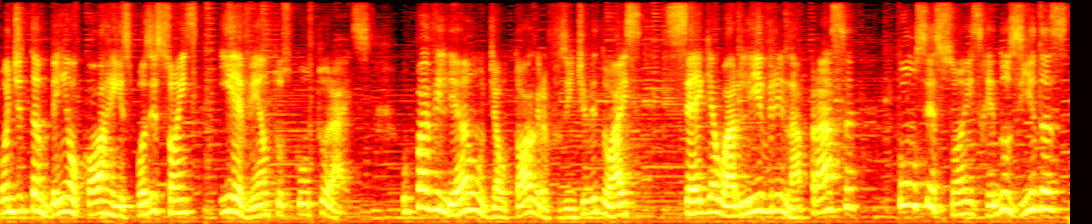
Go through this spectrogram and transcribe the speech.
onde também ocorrem exposições e eventos culturais. O pavilhão de autógrafos individuais segue ao ar livre na praça, com sessões reduzidas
